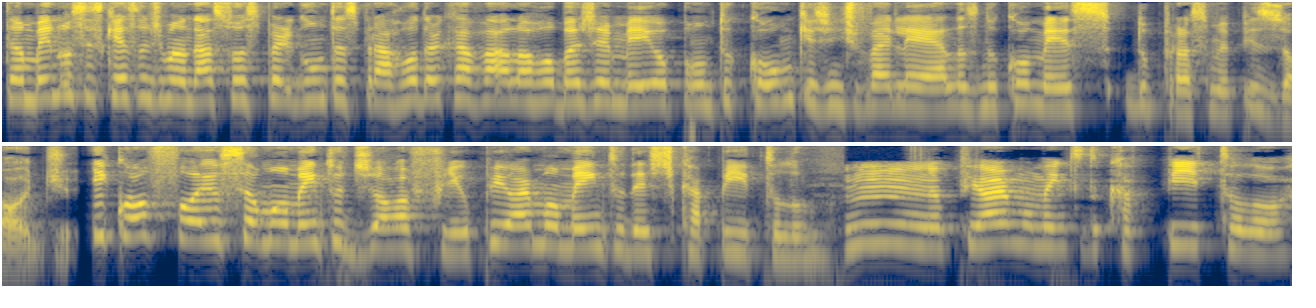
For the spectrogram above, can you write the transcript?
Também não se esqueçam de mandar suas perguntas para rodorcavalo.gmail.com que a gente vai ler elas no começo do próximo episódio. E qual foi o seu momento, Joffrey? O pior momento deste capítulo? Hum, o pior momento do capítulo.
